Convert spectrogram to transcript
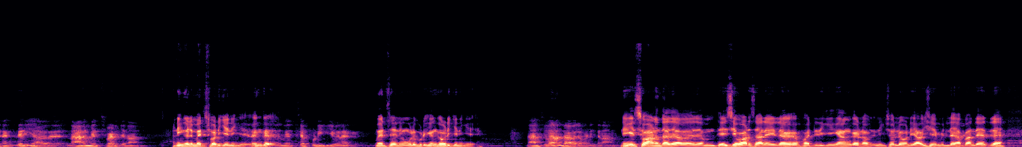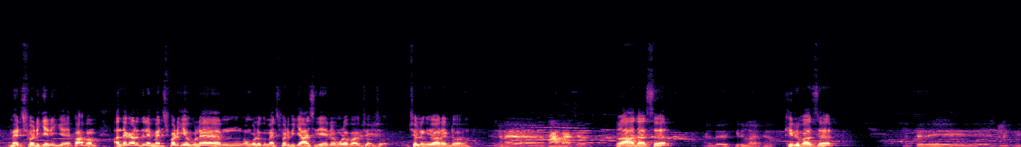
எனக்கு தெரியும் அவர். நானும் மெட்ஸ் படித்தேன் நான். நீங்களும் மெட்ஸ் படிக்க நீங்கள் எங்கே மெட்ஸை பிடிக்கும் எனக்கு. மெட்ஸை உங்களுக்கு பிடிக்கும். எங்கே படிக்க நீங்கள் நான் சிவானந்தாவில் நீங்கள் சிவானந்தா தேசிய பாடசாலையில் பட்டிருக்கீங்க. அங்கே நீங்கள் சொல்ல வேண்டிய அவசியம் இல்லை. அப்போ அந்த இடத்துல மெட்ஸ் படிக்க நீங்கள் பார்ப்போம். அந்த காலத்தில் மெட்ஸ் படிக்கக்குள்ளே உங்களுக்கு மெட்ஸ் படிக்க ஆசிரியர் உங்களை ப- சொ- சொ- சொல்லுங்க யாரெண்டு வரும் ராதா சார். ராதா சார். கிருவா சார். கிருபா சார். அடுத்தது எங்களுக்கு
